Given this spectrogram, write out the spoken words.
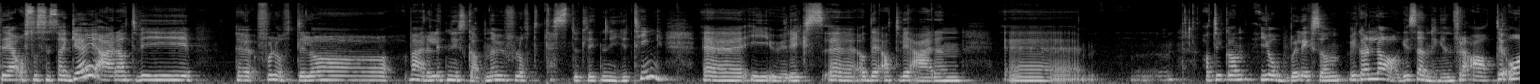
det jeg også syns er gøy, er at vi eh, får lov til å være litt nyskapende. Vi får lov til å teste ut litt nye ting eh, i Urix. Eh, og det at vi er en eh, at vi kan jobbe liksom Vi kan lage sendingen fra A til Å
